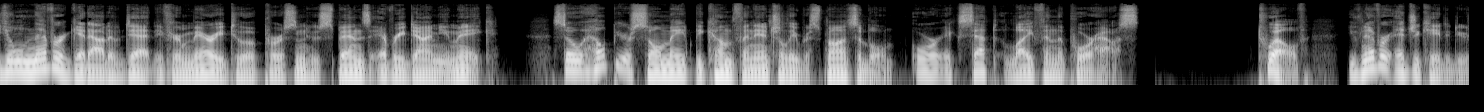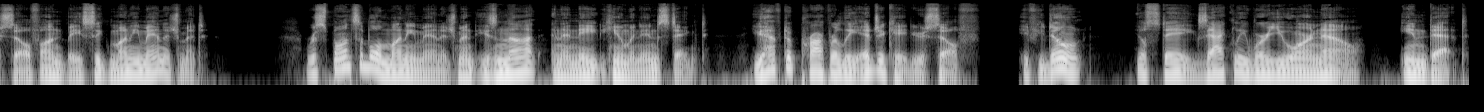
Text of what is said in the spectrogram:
You'll never get out of debt if you're married to a person who spends every dime you make. So help your soulmate become financially responsible or accept life in the poorhouse. 12. You've never educated yourself on basic money management. Responsible money management is not an innate human instinct. You have to properly educate yourself. If you don't, you'll stay exactly where you are now, in debt.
